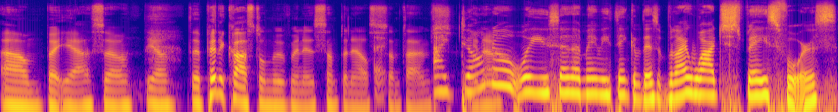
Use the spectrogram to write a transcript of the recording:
Um, but yeah, so yeah, the Pentecostal movement is something else sometimes. I don't know? what you said that made me think of this, but I watched Space Force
